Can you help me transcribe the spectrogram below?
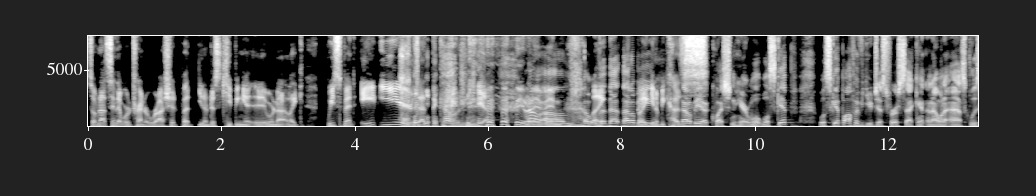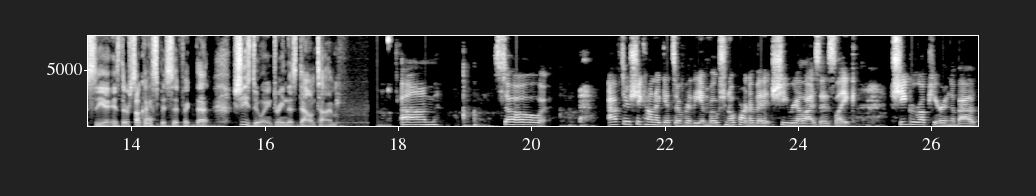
So I'm not saying that we're trying to rush it, but you know, just keeping it. it- We're not like we spent eight years at the covenant. Yeah. you know what I mean? um, oh, Like- that, that that'll be like, you know, because- that'll be a question here. We'll we'll skip we'll skip off of you just for a second, and I want to ask Lucia: Is there something Okay. specific that she's doing during this downtime? Um, so after she kind of gets over the emotional part of it, she realizes like she grew up hearing about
